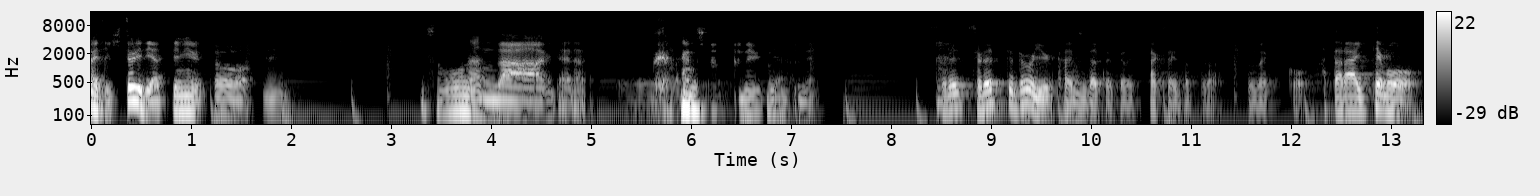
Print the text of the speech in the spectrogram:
めて一人でやってみると、ーうん。そうなんだ、みたいなえー。感じだったね、本当ね。それ、それってどういう感じだったんですかね、たくさんにとっては。そのなんかこう、働いても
